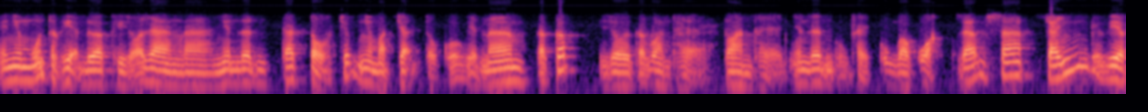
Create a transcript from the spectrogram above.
Thế nhưng muốn thực hiện được thì rõ ràng là nhân dân, các tổ chức như mặt trận Tổ quốc Việt Nam, các cấp rồi các đoàn thể, toàn thể nhân dân cũng phải cùng vào cuộc giám sát tránh cái việc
